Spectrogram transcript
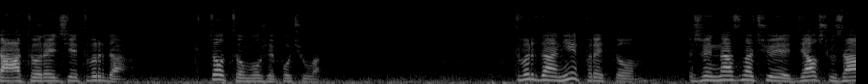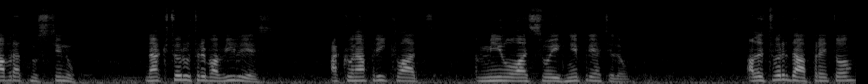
Táto reč je tvrdá. Kto to môže počúvať? Tvrdá nie preto, že naznačuje ďalšiu závratnú stenu, na ktorú treba vyliesť, ako napríklad milovať svojich nepriateľov. Ale tvrdá preto,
